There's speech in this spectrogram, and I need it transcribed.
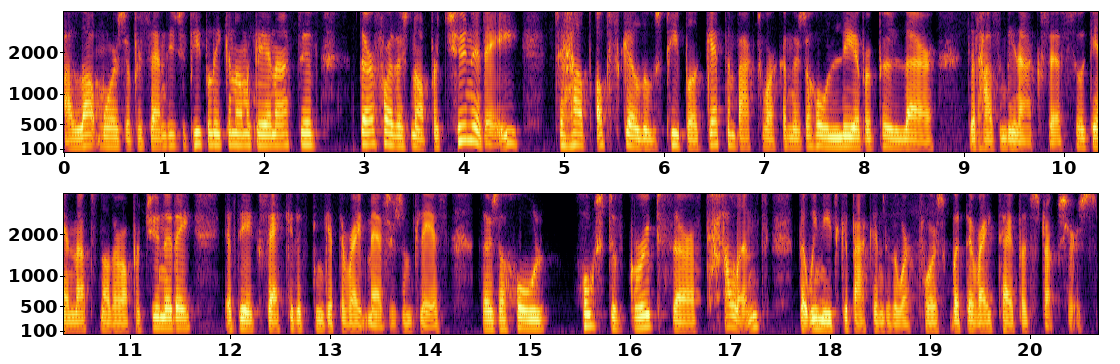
a lot more as a percentage of people economically inactive, Therefore, there's an opportunity to help upskill those people, get them back to work, and there's a whole labour pool there that hasn't been accessed. So, again, that's another opportunity if the executive can get the right measures in place. There's a whole host of groups there of talent that we need to get back into the workforce with the right type of structures.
